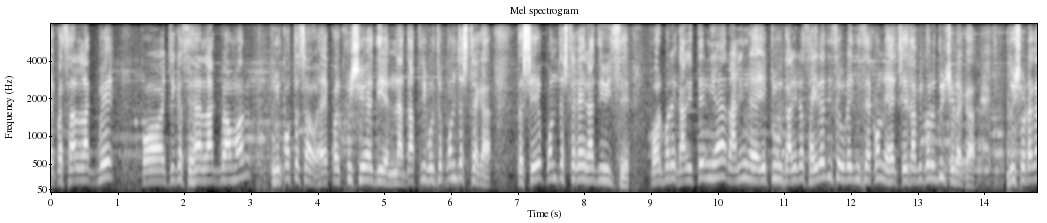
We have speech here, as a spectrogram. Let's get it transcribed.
এক কয় সার লাগবে? কয়, ঠিক আছে হ্যাঁ লাগবে আমার, তুমি কত চাও? হ্যাঁ কয়, খুশি হয়ে দিয়ে, না, যাত্রী বলছে পঞ্চাশ টাকা। তা সে পঞ্চাশ টাকায় রাজি হয়েছে পরপরে গাড়িতে নিয়ে রানিং একটু গাড়িটা সাইরা দিছে উড়ে দিছে। এখন সে দাবি করে দুইশো টাকা। দুইশো টাকা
